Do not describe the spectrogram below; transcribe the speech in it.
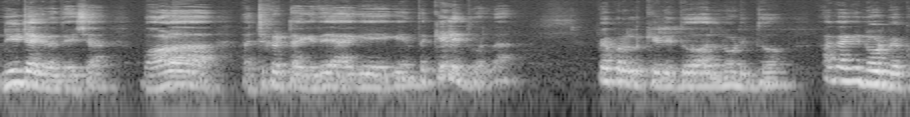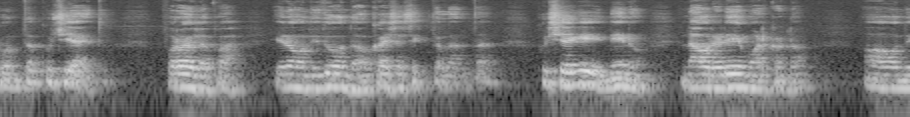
ನೀಟಾಗಿರೋ ದೇಶ. ಭಾಳ ಅಚ್ಚುಕಟ್ಟಾಗಿದೆ, ಹಾಗೆ, ಹೇಗೆ ಅಂತ ಕೇಳಿದ್ವಲ್ಲ. ಪೇಪರಲ್ಲಿ ಕೇಳಿದ್ದು ಅಲ್ಲಿ ನೋಡಿದ್ದು ಹಾಗಾಗಿ ನೋಡಬೇಕು ಅಂತ ಖುಷಿ ಆಯಿತು. ಪರವಾಗಿಲ್ಲಪ್ಪ ಏನೋ ಒಂದು ಇದು ಒಂದು ಅವಕಾಶ ಸಿಕ್ತಲ್ಲ ಅಂತ ಖುಷಿಯಾಗಿ ನೀನು ನಾವು ರೆಡಿ ಮಾಡಿಕೊಂಡು ಒಂದು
